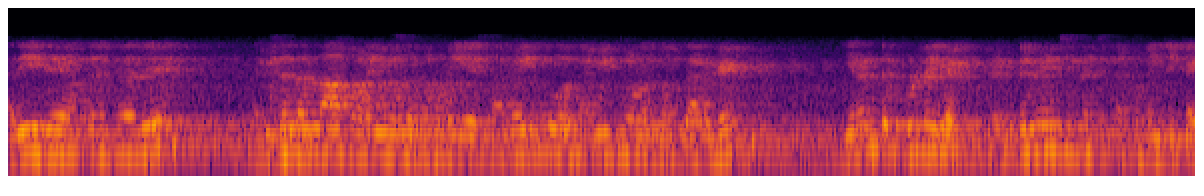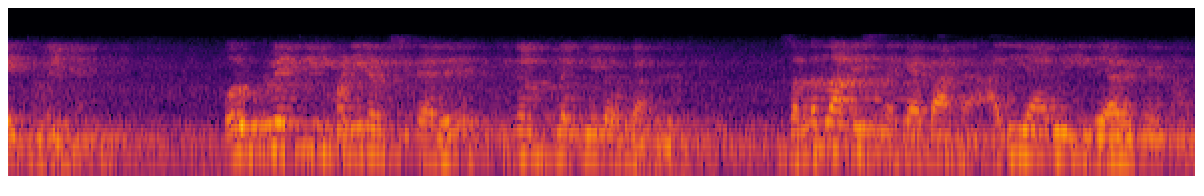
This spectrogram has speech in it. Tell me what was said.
அது இது வந்திருக்கிறது நபிசல்லா குறைவு சொல்லக்கூடிய சபைக்கு ஒரு நபித்தோழர் வந்தார்கள். இரண்டு பிள்ளைகள் ரெண்டுமே சின்ன சின்ன பிள்ளைங்க கை பிள்ளைங்க. ஒரு பிள்ளைக்கு மடியில் வச்சுக்கிட்டாரு இன்னொரு பிள்ளை கீழே உட்காந்துருக்கு நீசனை கேட்டாங்க அது யாரு இது யாரு கேட்டாங்க.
